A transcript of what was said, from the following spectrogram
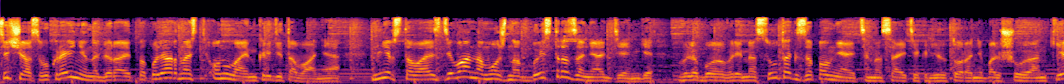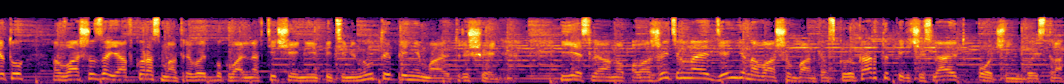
Сейчас в Украине набирает популярность онлайн-кредитование. Не вставая с дивана, можно быстро занять деньги. В любое время суток заполняйте на сайте кредитора небольшую анкету. Вашу заявку рассматривают буквально в течение пяти минут и принимают решение. Если оно положительное, деньги на вашу банковскую карту перечисляют очень быстро.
